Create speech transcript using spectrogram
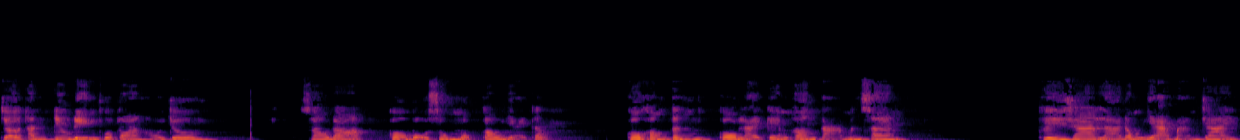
trở thành tiêu điểm của toàn hội trường. Sau đó, cô bổ sung một câu giải thích. Cô không tin cô lại kém hơn tạ Minh Sang. Thì ra là đóng giả bạn trai,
